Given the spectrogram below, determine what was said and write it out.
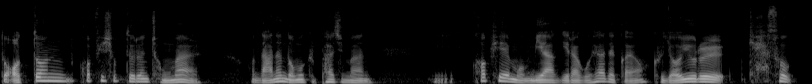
또 어떤 커피숍들은 정말 어, 나는 너무 급하지만 이 커피의 뭐 미학이라고 해야 될까요? 그 여유를 계속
